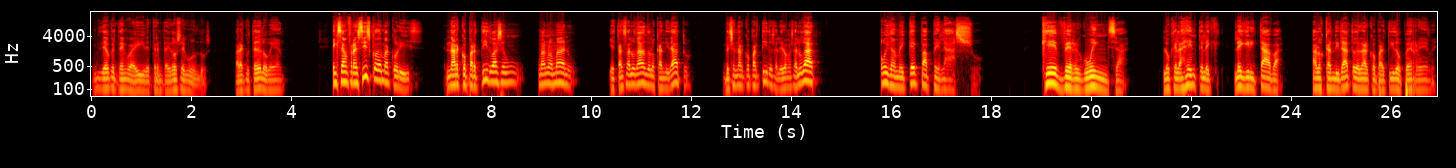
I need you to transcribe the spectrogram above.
Un video que tengo ahí de 32 segundos para que ustedes lo vean. En San Francisco de Macorís, el narcopartido hace un mano a mano y están saludando los candidatos de ese narcopartido, salieron a saludar. Óigame, qué papelazo, qué vergüenza lo que la gente le, le gritaba a los candidatos del narcopartido PRM.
